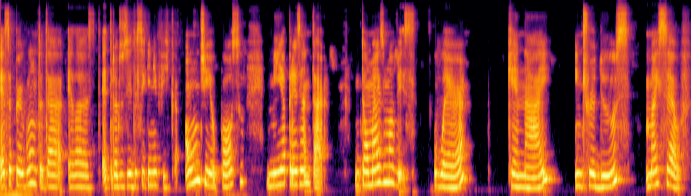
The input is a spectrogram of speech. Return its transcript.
Essa pergunta, tá? Ela é traduzida significa onde eu posso me apresentar. Então, mais uma vez. Where can I introduce myself?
